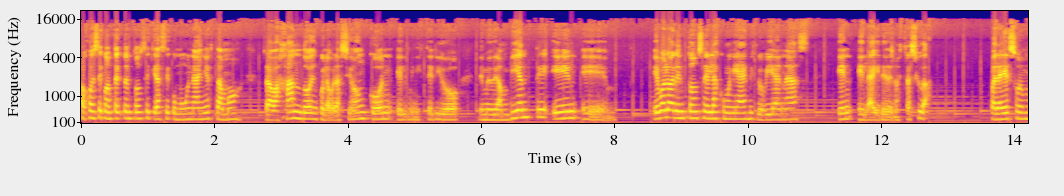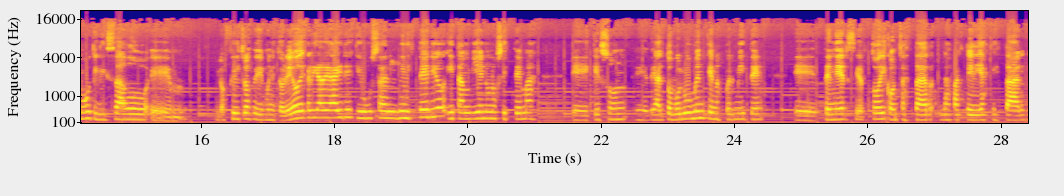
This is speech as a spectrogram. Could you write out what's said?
bajo ese contexto entonces que hace como un año estamos trabajando en colaboración con el Ministerio de Medio Ambiente en eh, evaluar entonces las comunidades microbianas en el aire de nuestra ciudad. Para eso hemos utilizado eh, los filtros de monitoreo de calidad de aire que usa el Ministerio y también unos sistemas eh, que son de alto volumen que nos permite tener cierto y contrastar las bacterias que están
